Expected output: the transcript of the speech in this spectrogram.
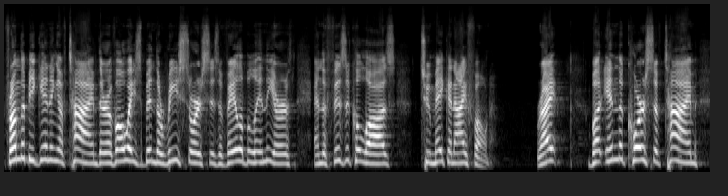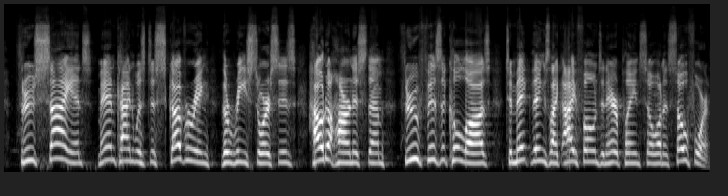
From the beginning of time, there have always been the resources available in the earth and the physical laws to make an iPhone, right? But in the course of time, through science, mankind was discovering the resources, how to harness them through physical laws to make things like iPhones and airplanes, so on and so forth.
